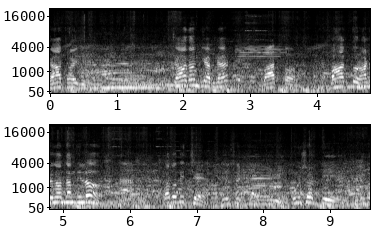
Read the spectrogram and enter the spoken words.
দাঁত হয়নি। চা দাম কি আপনার? বাহাত্তর। বাহাত্তর। হাটে দর দাম দিল? হ্যাঁ। কত দিচ্ছে? পঁয়ষট্টি। এটা তো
